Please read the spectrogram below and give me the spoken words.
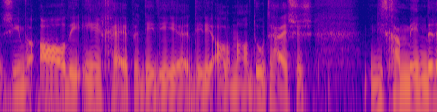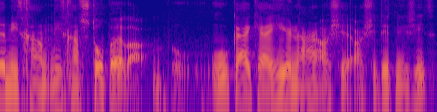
zien we al die ingrepen die hij die, die die allemaal doet. Hij is dus niet gaan minderen, niet gaan, niet gaan stoppen. Hoe kijk jij hiernaar als je, als je dit nu ziet?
